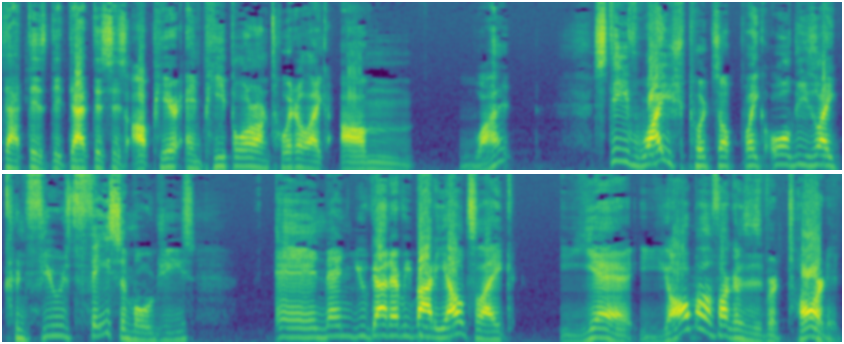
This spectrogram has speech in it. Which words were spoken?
that this that this is up here? And people are on Twitter like, um, what? Steve Wyche puts up like all these like confused face emojis, and then you got everybody else like, yeah, y'all motherfuckers is retarded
